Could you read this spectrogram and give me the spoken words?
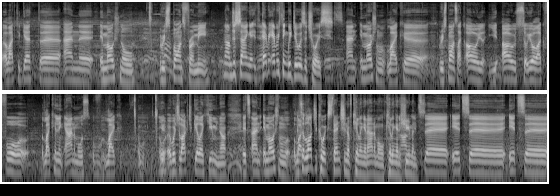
uh, like to get uh, an uh, emotional response from me. No, I'm just saying it, every, everything we do is a choice. It's an emotional like uh, response, like oh, you, oh, so you're like for like killing animals, like. W- Would you like to kill a human? You know, it's an emotional. It's a logical extension of killing an animal, killing a No, human. It's uh, it's uh, it's uh,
